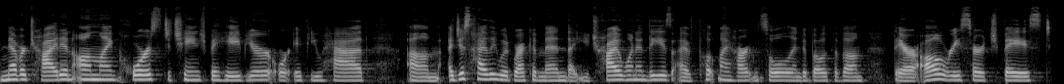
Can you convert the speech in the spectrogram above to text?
never tried an online course to change behavior or if you have um, I just highly would recommend that you try one of these. I've put my heart and soul into both of them. They are all research based,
